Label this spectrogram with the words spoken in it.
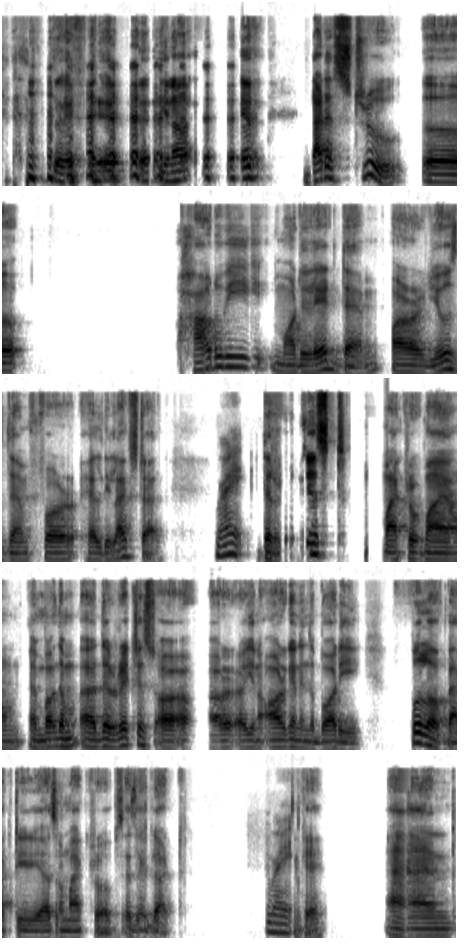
so if, if uh, you know, if that is true, uh, how do we modulate them or use them for healthy lifestyle? Right. The richest microbiome, the, uh, the richest or, or, you know organ in the body full of bacteria or microbes is the gut. Right. Okay. And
